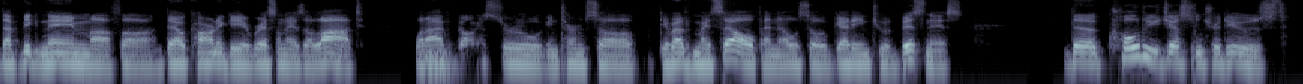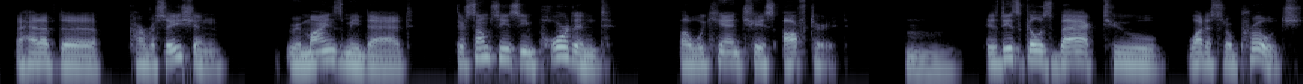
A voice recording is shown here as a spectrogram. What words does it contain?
that big name of uh, Dale Carnegie resonates a lot. What mm. I've gone through in terms of developing myself and also getting into a business. The quote you just introduced ahead of the conversation reminds me that there's something important, but we can't chase after it. Mm. This goes back to what is the approach,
